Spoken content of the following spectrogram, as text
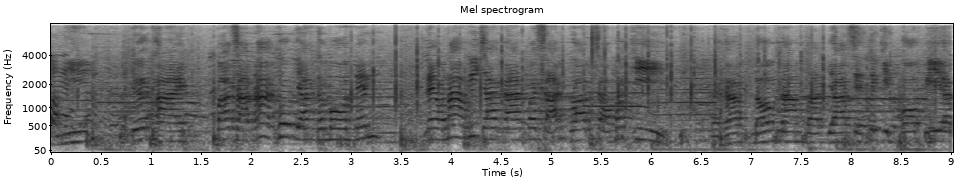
วันนี้เครือข่ายปราสาทห้าโคกยางธมนเน้น แนวหน้าวิชาการประสานความสามัคคีนะครับน้อมนำปรัชญาเศรษฐกิจพอเพียง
